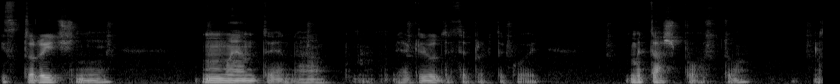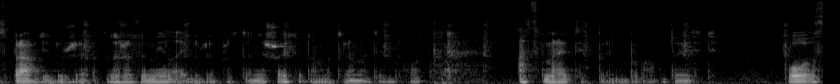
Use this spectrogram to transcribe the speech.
історичні моменти, як люди це практикують. Мета ж посту насправді дуже зрозуміла і дуже просто не щось там отримати від Господа, а смиритись перед Богом. Тобто пост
